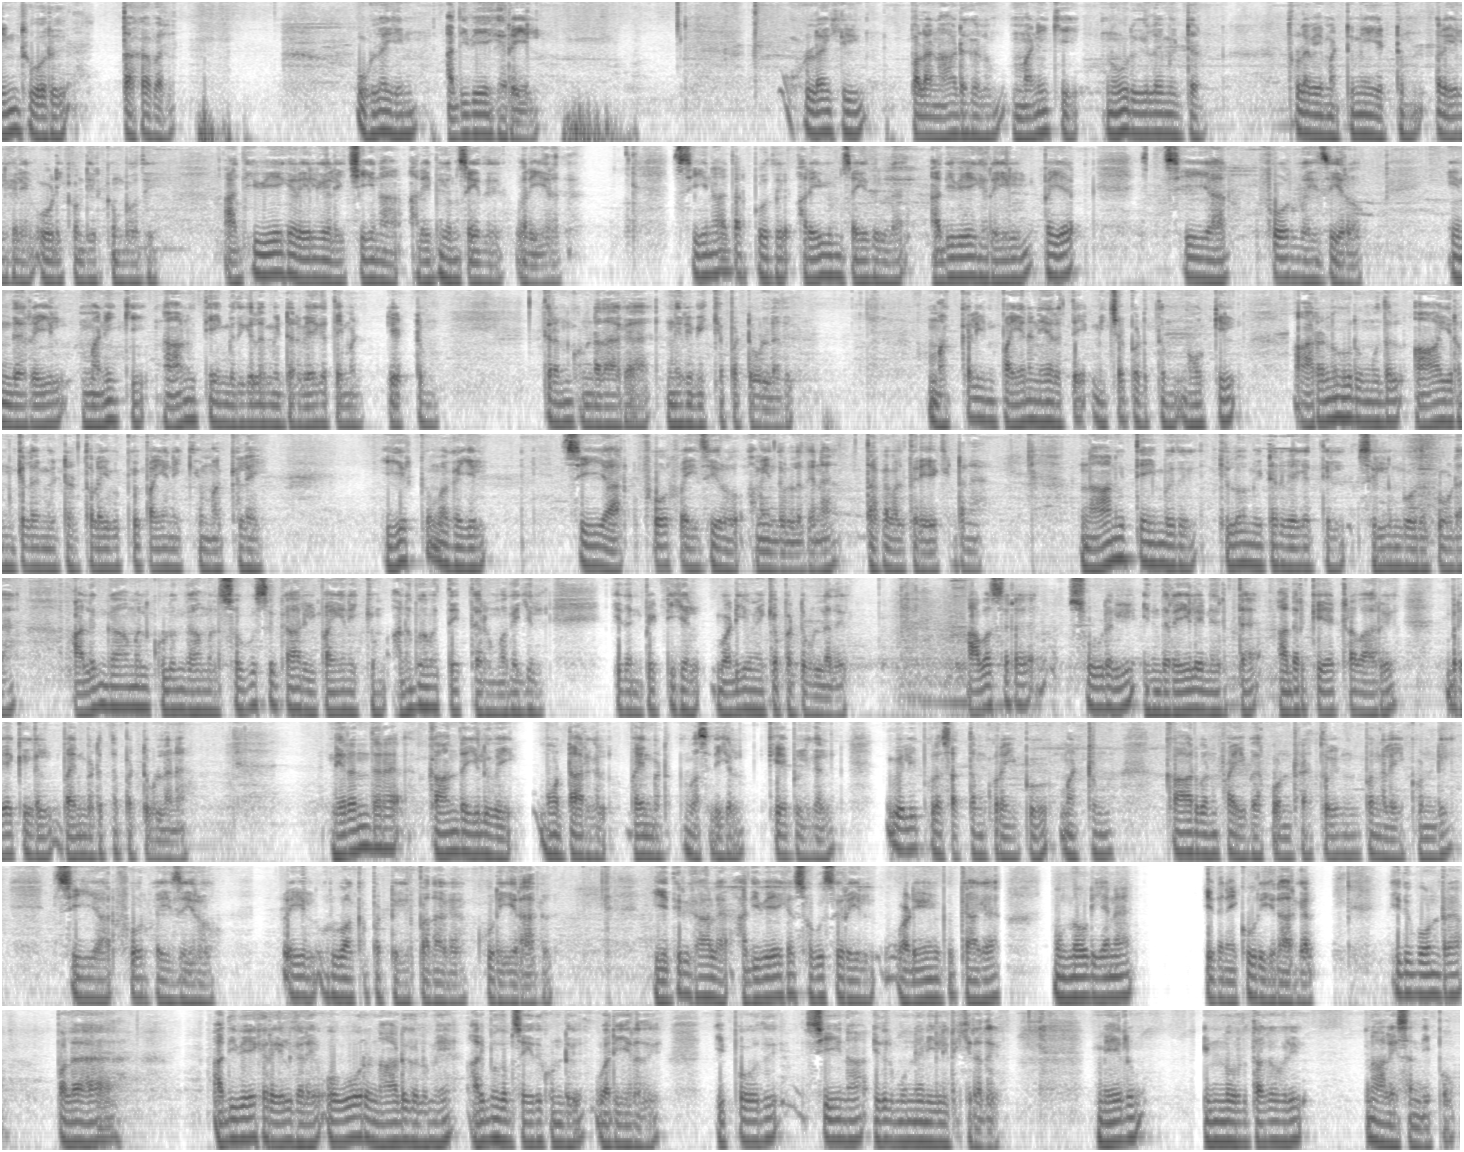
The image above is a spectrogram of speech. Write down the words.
இன்று ஒரு தகவல். உலகின் அதிவேக ரயில். உலகில் பல நாடுகளும் மணிக்கு நூறு கிலோமீட்டர் தொலைவை மட்டுமே எட்டும் ரயில்களை ஓடிக்கொண்டிருக்கும் போது அதிவேக ரயில்களை சீனா அறிமுகம் செய்து வருகிறது. சீனா தற்போது அறிமுகம் செய்துள்ள அதிவேக ரயில் பெயர் சிஆர் ஃபோர் பை ஜீரோ இந்த ரயில் மணிக்கு நானூற்றி ஐம்பது கிலோமீட்டர் வேகத்தை எட்டும் திறன் கொண்டதாக நிரூபிக்கப்பட்டு உள்ளது மக்களின் பயண நேரத்தை மிச்சப்படுத்தும் நோக்கில் அறுநூறு முதல் ஆயிரம் கிலோமீட்டர் தொலைவுக்கு பயணிக்கும் மக்களை ஈர்க்கும் வகையில் சிஆர் ஃபோர் ஃபைவ் ஜீரோ அமைந்துள்ளது என தகவல் தெரிவிக்கின்றன. நானூற்றி ஐம்பது கிலோமீட்டர் வேகத்தில் செல்லும்போது கூட அழுங்காமல் குலுங்காமல் சொகுசு காரில் பயணிக்கும் அனுபவத்தை தரும் வகையில் இதன் பெட்டிகள் வடிவமைக்கப்பட்டு உள்ளது அவசர சூழலில் இந்த ரயிலை நிறுத்த அதற்கு ஏற்றவாறு பிரேக்குகள் பயன்படுத்தப்பட்டு உள்ளன நிரந்தர காந்த இழுவை மோட்டார்கள் பயன்படுத்தும் வசதிகள் கேபிள்கள் வெளிப்புற சத்தம் குறைப்பு மற்றும் கார்பன் ஃபைபர் போன்ற தொழில்நுட்பங்களை கொண்டு CR four five zero rail உருவாக்கப்பட்டு இருப்பதாக கூறுகிறார்கள். எதிர்கால அதிவேக சொகுசு ரயில் வடிவமைப்புக்காக முன்னோடியென இதனை கூறுகிறார்கள். இது போன்ற பல அதிவேக ரயில்களை ஒவ்வொரு நாடுகளுமே அறிமுகம் செய்து கொண்டு வருகிறது. இப்போது சீனா இதில் முன்னணியில் இருக்கிறது. மேலும் இன்னொரு தகவலில் நாளை சந்திப்போம்.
